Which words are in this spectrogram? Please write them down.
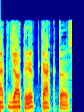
এক জাতের ক্যাকটাস।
